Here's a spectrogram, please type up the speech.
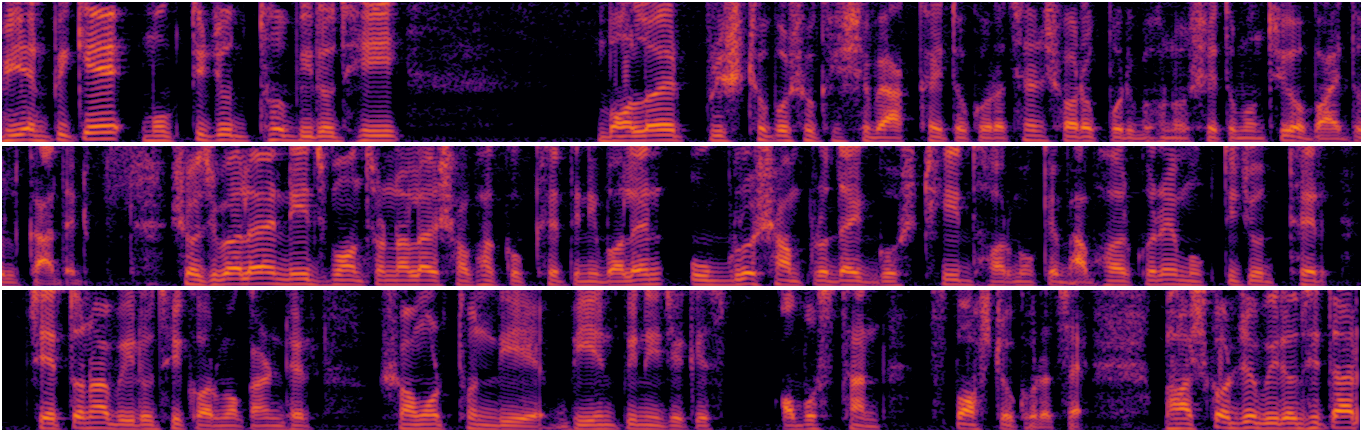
বিএনপিকে মুক্তিযুদ্ধ বিরোধী বলয়ের পৃষ্ঠপোষক হিসেবে আখ্যায়িত করেছেন সড়ক পরিবহন ও সেতুমন্ত্রী ওবায়দুল কাদের। সচিবালয়ে নিজ মন্ত্রণালয় সভাকক্ষে তিনি বলেন, উগ্র সাম্প্রদায়িক গোষ্ঠী ধর্মকে ব্যবহার করে মুক্তিযুদ্ধের চেতনা বিরোধী কর্মকাণ্ডের সমর্থন দিয়ে বিএনপি নিজেকে অবস্থান স্পষ্ট করেছে। ভাস্কর্য বিরোধিতার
